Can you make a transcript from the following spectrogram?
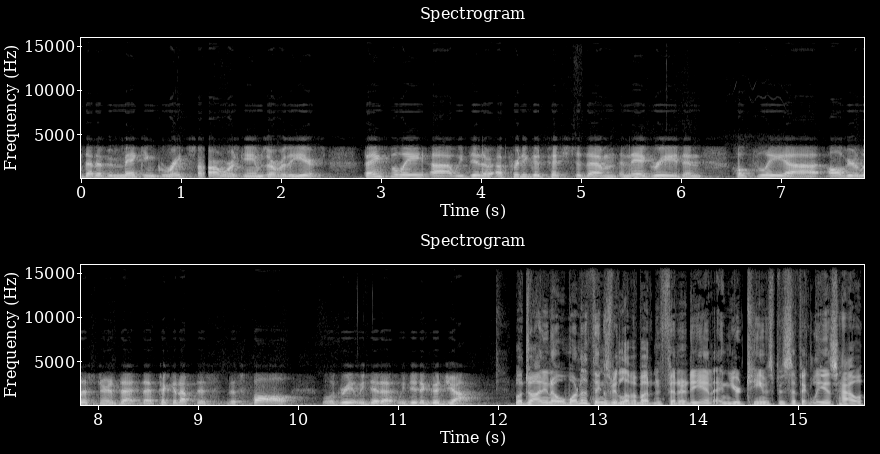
that have been making great Star Wars games over the years. Thankfully, uh, we did a, a pretty good pitch to them, and they agreed. And hopefully, uh, all of your listeners that, that pick it up this, this fall will agree that we did a we did a good job. Well, John, you know, one of the things we love about Infinity and, and your team specifically is how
